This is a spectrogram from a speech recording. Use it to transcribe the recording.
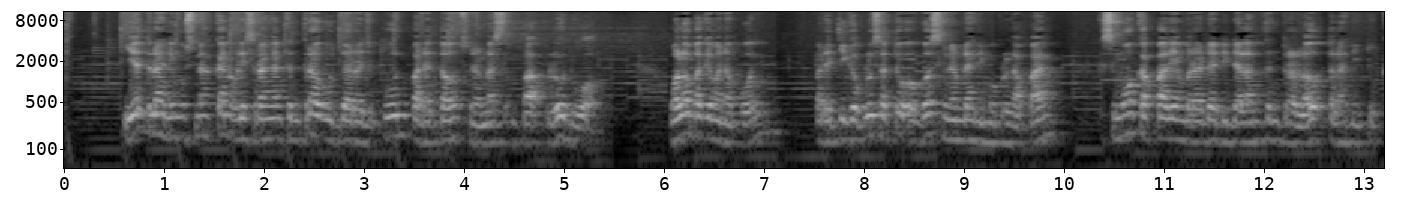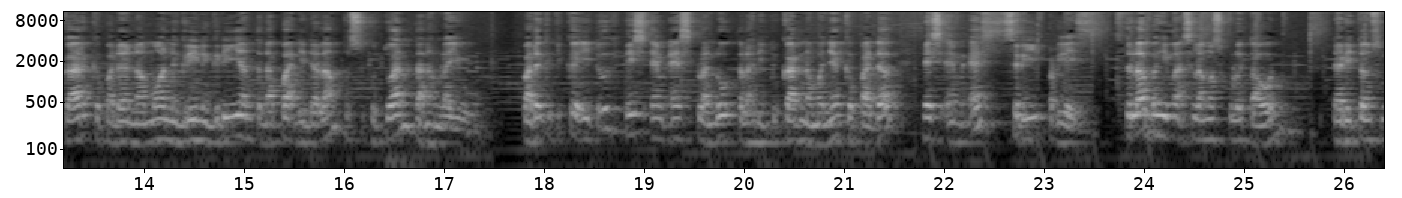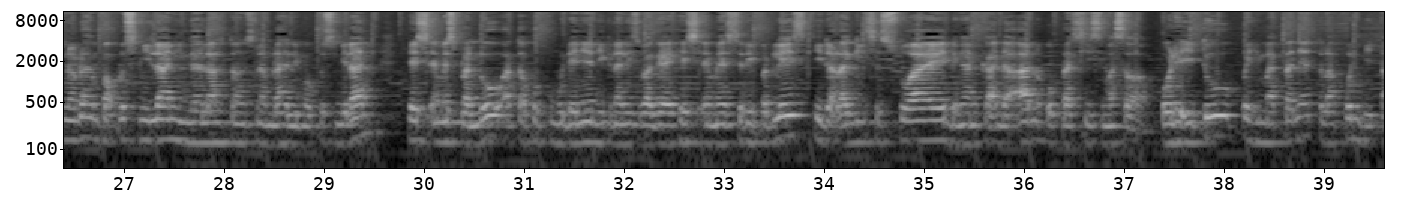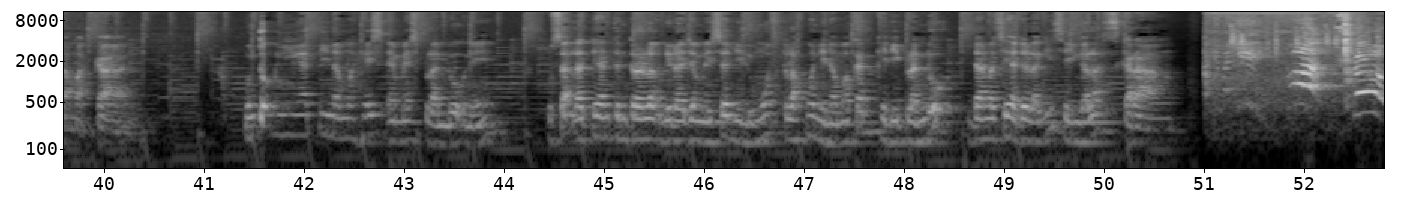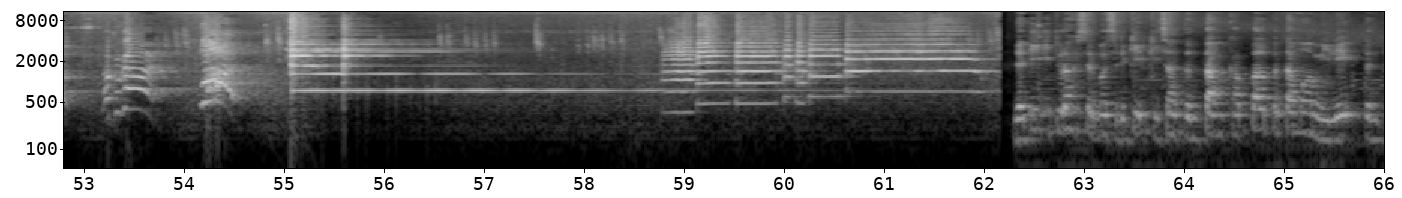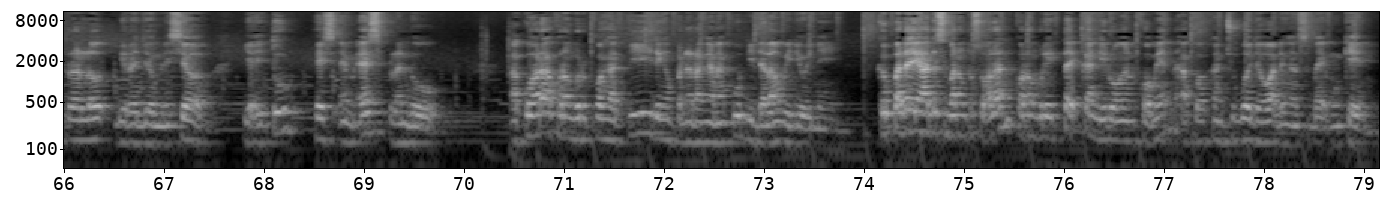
Ia telah dimusnahkan oleh serangan tentera udara Jepun pada tahun 1942. Walau bagaimanapun, pada 31 Ogos 1958, semua kapal yang berada di dalam tentera laut telah ditukar kepada nama negeri-negeri yang terdapat di dalam Persekutuan Tanah Melayu. Pada ketika itu, HMS Pelanduk telah ditukar namanya kepada HMS Seri Perlis. Setelah berkhidmat selama 10 tahun, dari tahun 1949 hinggalah tahun 1959, HMS Pelanduk ataupun kemudiannya dikenali sebagai HMS Seri Perlis tidak lagi sesuai dengan keadaan operasi semasa. Oleh itu, perkhidmatannya telah pun ditamatkan. Untuk mengingati nama HMS Pelanduk ni, Pusat Latihan Tentera Laut Diraja Malaysia di Lumut telah pun dinamakan KD Pelanduk dan masih ada lagi sehinggalah sekarang. Jadi itulah serba sedikit kisah tentang kapal pertama milik Tentera Laut Diraja Malaysia iaitu HMS Pelanduk. Aku harap korang berpuas hati dengan penerangan aku di dalam video ini. Kepada yang ada sebarang persoalan, korang boleh typekan di ruangan komen. Aku akan cuba jawab dengan sebaik mungkin.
